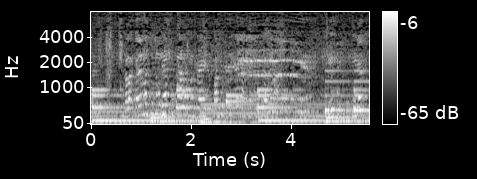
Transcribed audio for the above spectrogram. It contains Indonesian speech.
Kalau kalian masih melihat ke arah saya depan itu saya akan arah. Oke, tidak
